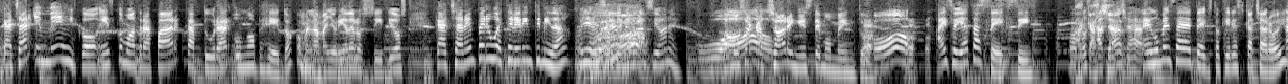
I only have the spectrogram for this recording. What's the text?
Cachar en México es como atrapar, capturar un objeto, como en la mayoría de los sitios. Cachar en Perú es tener intimidad. Oye, eso Wow. tiene Vamos a cachar en este momento. Ay, eso ya está sexy. Vamos a cachar. En un mensaje de texto, ¿quieres cachar hoy?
